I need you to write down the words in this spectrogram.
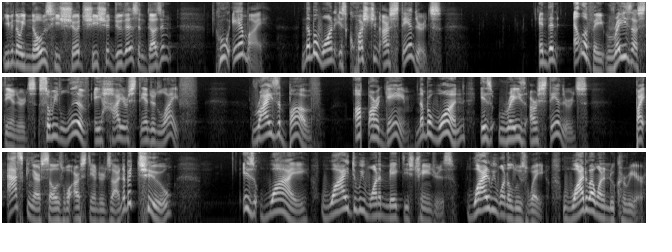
even though he knows he should, she should do this and doesn't? Who am I? Number one is question our standards and then elevate, raise our standards so we live a higher standard life. Rise above, up our game. Number one is raise our standards by asking ourselves what our standards are. Number two is why. Why do we want to make these changes? Why do we want to lose weight? Why do I want a new career?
